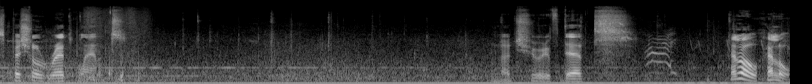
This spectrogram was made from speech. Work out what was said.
Special red plant. I'm not sure if that's... Hello, hello.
